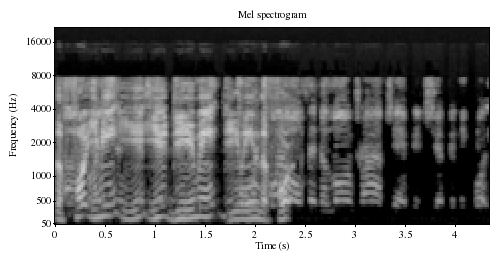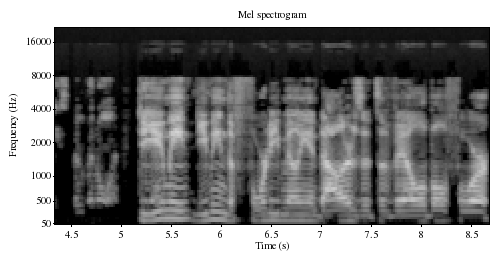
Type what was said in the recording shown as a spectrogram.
The uh, four. You mean you, you do you mean do you mean the four in the long drive championship, and he, he's moving on. Do you mean do you mean the forty million dollars that's available for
